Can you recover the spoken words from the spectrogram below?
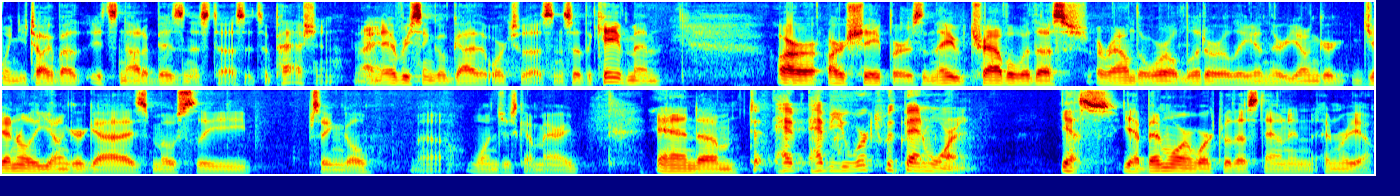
when you talk about it's not a business to us, it's a passion. Right. And every single guy that works with us. And so the cavemen are our shapers and they travel with us around the world literally and they're younger generally younger guys mostly single uh, one just got married and um, Have Have you worked with Ben Warren? yes yeah ben warren worked with us down in, in rio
